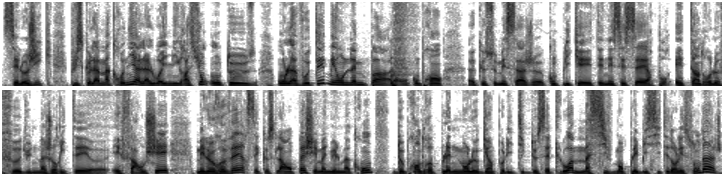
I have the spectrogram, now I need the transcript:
c'est logique, puisque la Macronie a la loi immigration honteuse. On l'a votée, mais on ne l'aime pas. Alors on comprend euh, que ce message compliqué était nécessaire pour éteindre le feu d'une majorité euh, effarouchée, mais le revers, c'est que cela empêche Emmanuel Macron de prendre pleinement le gain politique de cette loi, massivement plébiscitée dans les sondages.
